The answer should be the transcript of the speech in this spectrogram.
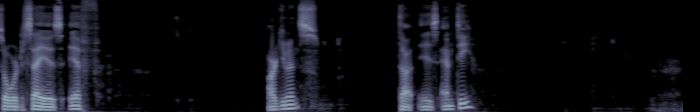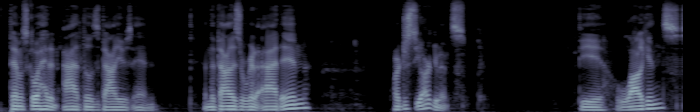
So what we're to say is if arguments dot is empty, then let's go ahead and add those values in. And the values we're going to add in are just the arguments. The logins,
